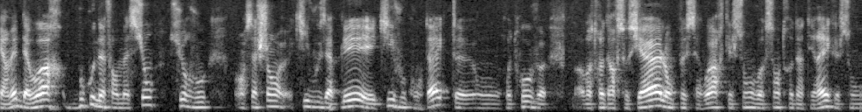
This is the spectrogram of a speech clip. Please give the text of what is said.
permettent d'avoir beaucoup d'informations sur vous. En sachant qui vous appelez et qui vous contacte, on retrouve votre graphe social, on peut savoir quels sont vos centres d'intérêt, quels sont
